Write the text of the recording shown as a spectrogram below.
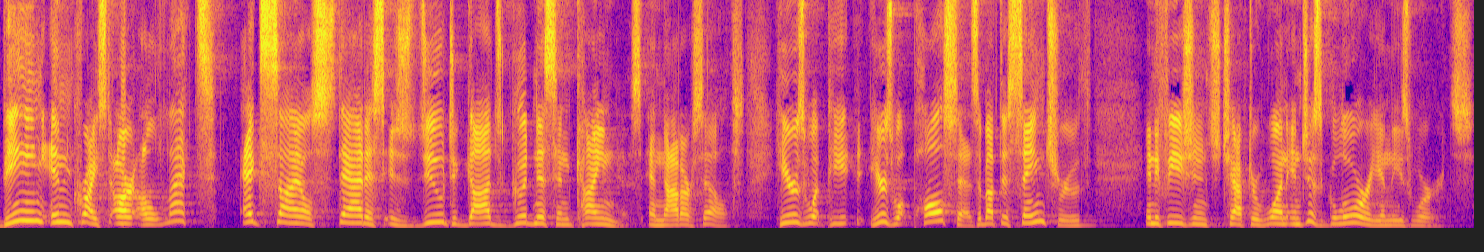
being in Christ, our elect exile status is due to God's goodness and kindness and not ourselves. Here's what, P- here's what Paul says about this same truth in Ephesians chapter 1 and just glory in these words.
